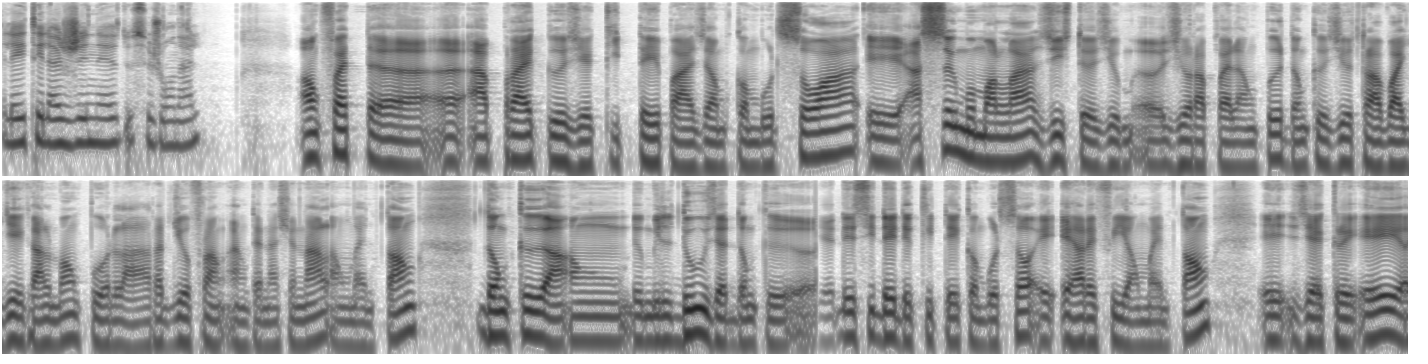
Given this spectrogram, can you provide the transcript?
Quelle a été la genèse de ce journal? En fait, après que j'ai quitté, par exemple, Cambodge et à ce moment-là, juste, je, euh, je, rappelle un peu, donc je travaillais également pour la Radio France Internationale en même temps. Donc en 2012, donc j'ai décidé de quitter Cambodge et RFI en même temps, et j'ai créé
